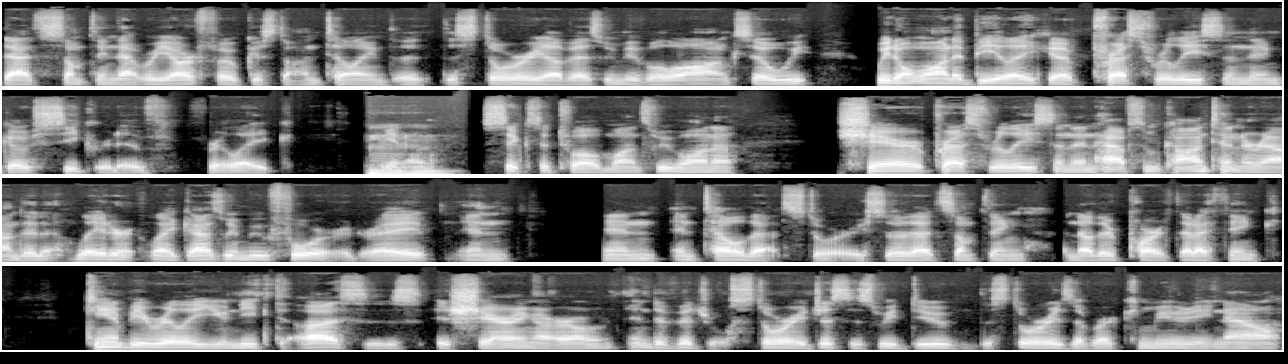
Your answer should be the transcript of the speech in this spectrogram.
that's something that we are focused on telling the, the story of as we move along. So we we don't want to be like a press release and then go secretive for like mm-hmm. you know mm-hmm. six to 12 months we want to share a press release and then have some content around it later like as we move forward right and and and tell that story so that's something another part that i think can be really unique to us is is sharing our own individual story just as we do the stories of our community now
